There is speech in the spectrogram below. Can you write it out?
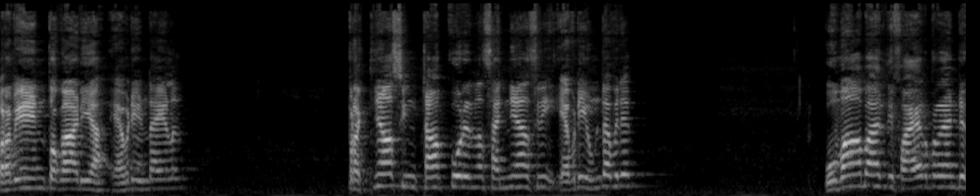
പ്രവീൺ തൊഗാഡിയ എവിടെയുണ്ട് അയാൾ? പ്രജ്ഞാ സിംഗ് ഠാക്കൂർ എന്ന സന്യാസിനി എവിടെയുണ്ട് അവർ? ഉമാഭാരതി ഫയർ ബ്രാൻഡ്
